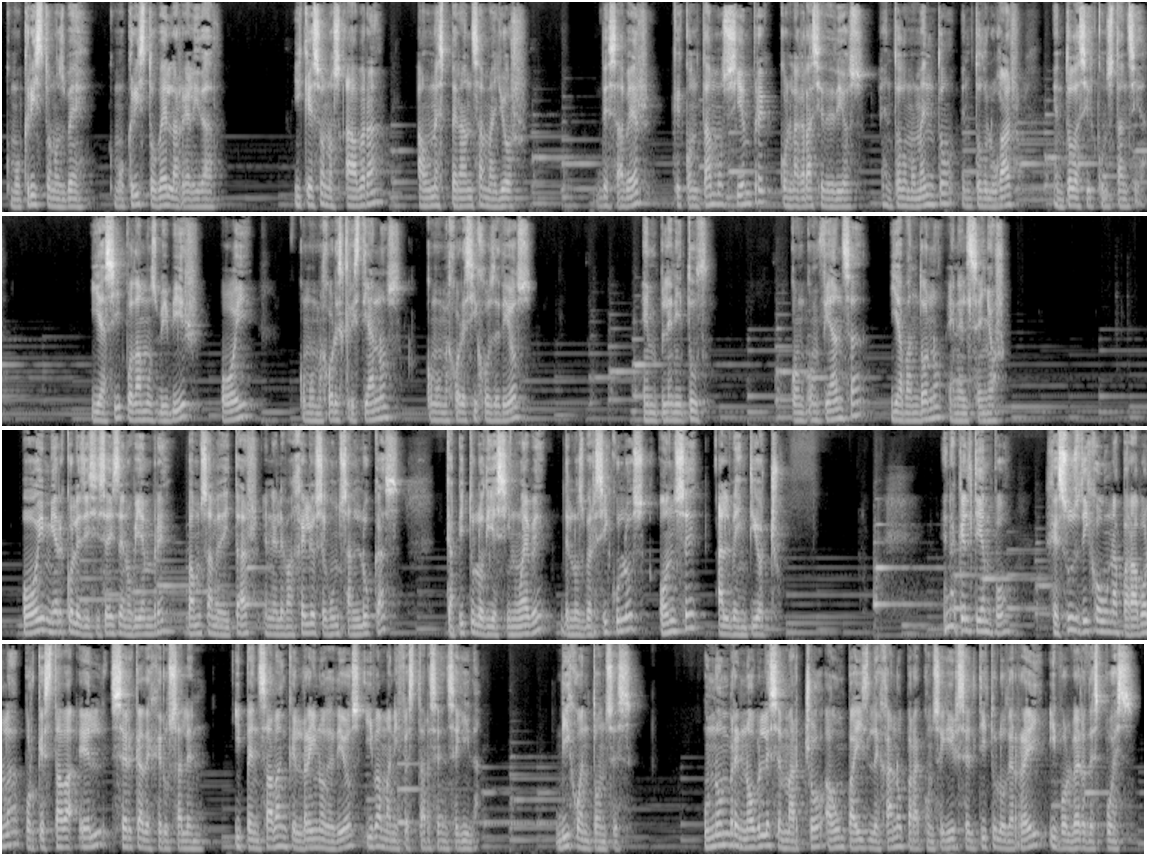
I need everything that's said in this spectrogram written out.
como Cristo nos ve, como Cristo ve la realidad y que eso nos abra a una esperanza mayor de saber que contamos siempre con la gracia de Dios en todo momento, en todo lugar, en toda circunstancia. Y así podamos vivir hoy como mejores cristianos, como mejores hijos de Dios, en plenitud, con confianza y abandono en el Señor. Hoy, miércoles 16 de noviembre, vamos a meditar en el Evangelio según San Lucas, capítulo 19, de los versículos 11 al 28. En aquel tiempo, Jesús dijo una parábola porque estaba él cerca de Jerusalén y pensaban que el reino de Dios iba a manifestarse enseguida. Dijo entonces, un hombre noble se marchó a un país lejano para conseguirse el título de rey y volver después.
